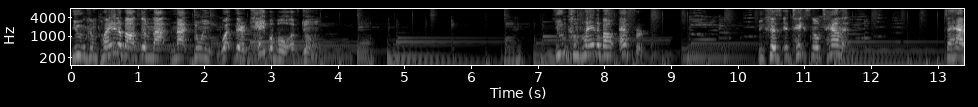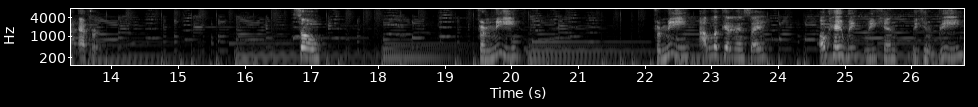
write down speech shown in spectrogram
You can complain about them not not doing what they're capable of doing. You can complain about effort because it takes no talent to have effort. So for me, for me, I look at it and say, okay, we we can we can be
